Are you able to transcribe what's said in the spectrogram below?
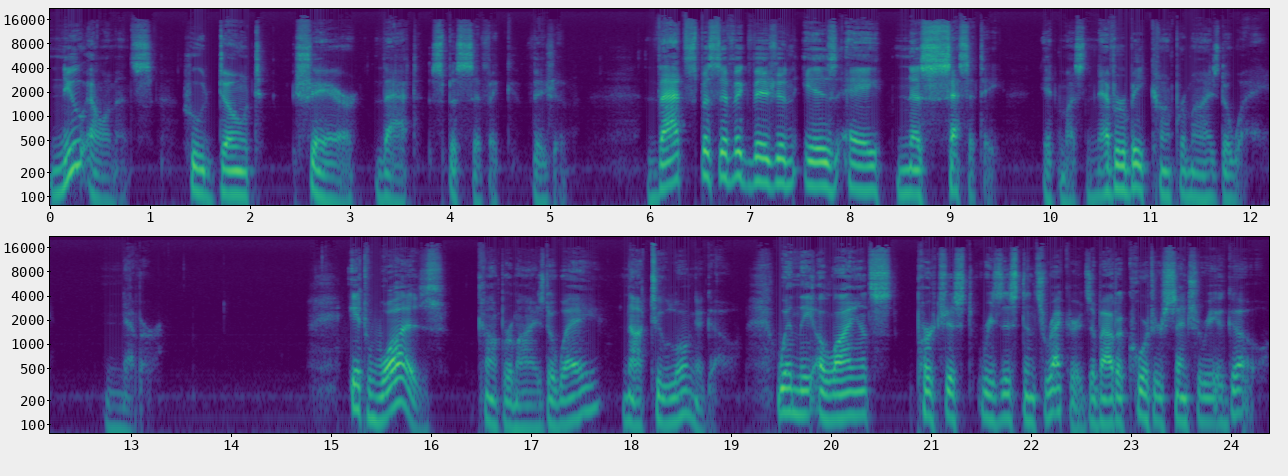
new elements who don't share that specific vision. That specific vision is a necessity. It must never be compromised away. Never. It was compromised away not too long ago when the Alliance purchased Resistance Records about a quarter century ago.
